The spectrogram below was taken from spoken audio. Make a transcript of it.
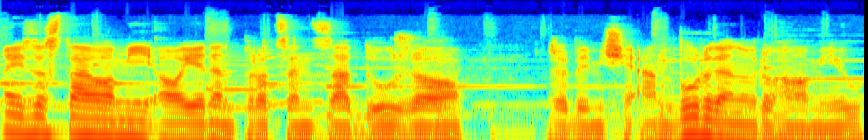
No i zostało mi o 1% za dużo, żeby mi się Unburden uruchomił.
